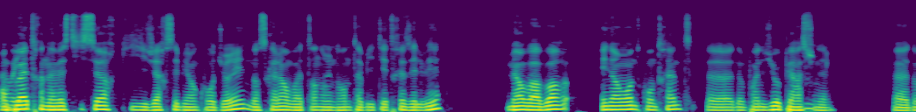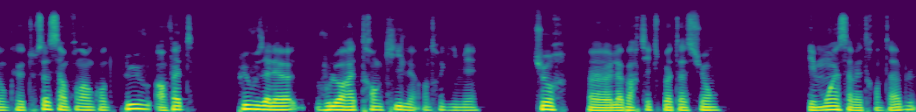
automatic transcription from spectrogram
On Ah peut oui. être un investisseur qui gère ses biens en courte durée. Dans ce cas-là, on va attendre une rentabilité très élevée, mais on va avoir énormément de contraintes euh, d'un point de vue opérationnel. Euh, donc tout ça, c'est à prendre en compte. Plus, en fait, plus vous allez vouloir être tranquille entre guillemets sur euh, la partie exploitation, et moins ça va être rentable.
